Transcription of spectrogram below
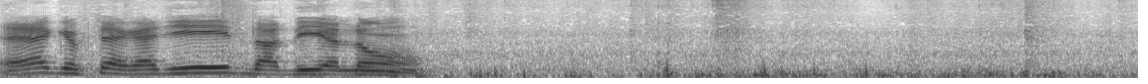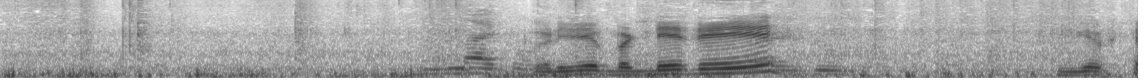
ਇਹ ਗਿਫਟ ਹੈਗਾ ਜੀ ਦਾਦੀ ਵੱਲੋਂ। ਕੁੜੀ ਦੇ ਬਰਥਡੇ ਤੇ ਗਿਫਟ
